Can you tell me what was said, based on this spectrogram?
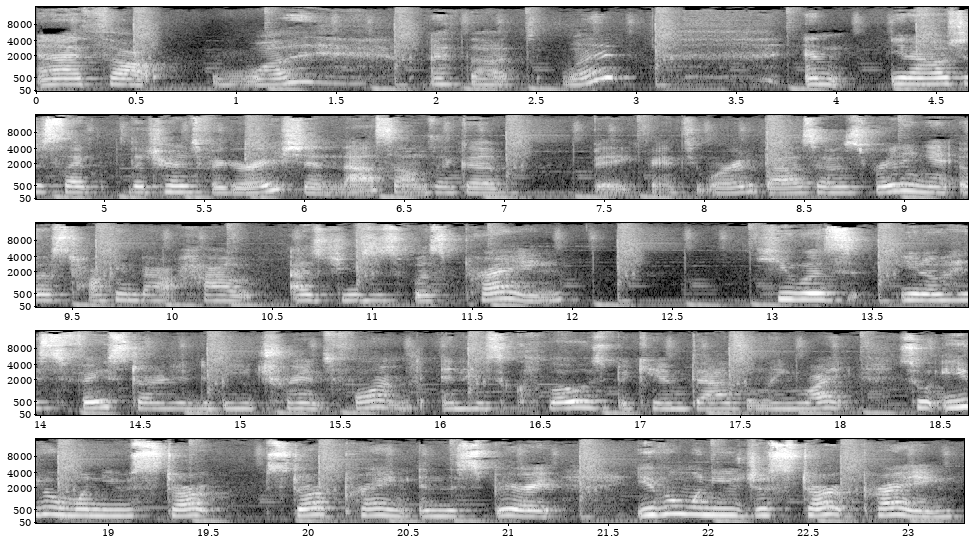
and i thought what i thought what and you know i was just like the transfiguration that sounds like a big fancy word but as i was reading it it was talking about how as jesus was praying he was, you know, his face started to be transformed and his clothes became dazzling white. So even when you start start praying in the spirit, even when you just start praying,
